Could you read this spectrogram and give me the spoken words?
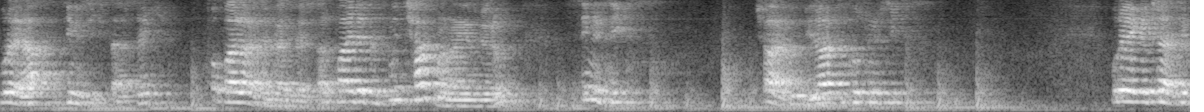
buraya sinüs x dersek Toparlarsak arkadaşlar payda kısmı çarpmadan yazıyorum. Sinüs x çarpı 1 artı kosinüs x. Buraya geçersek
